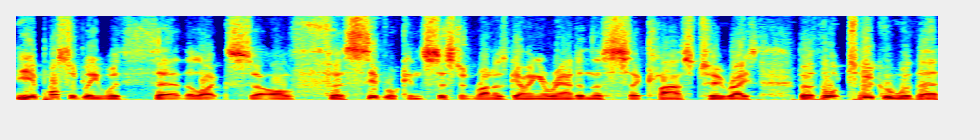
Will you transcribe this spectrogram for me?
Yeah, possibly with uh, the likes of uh, several consistent runners going around in this uh, Class 2 race. But I thought Tuchel with a,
